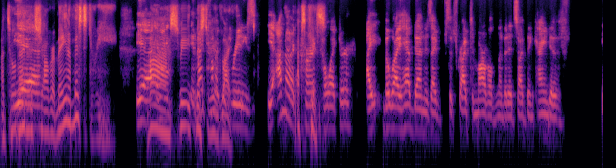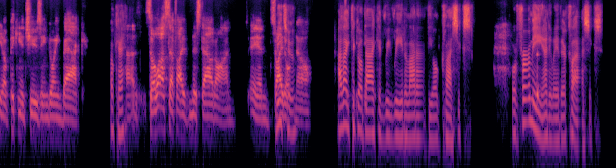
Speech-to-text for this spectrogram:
Until then, it shall remain a mystery. Yeah, ah, I, sweet mystery of life. Readings, yeah, I'm not a That's current kiss. collector. I but what I have done is I've subscribed to Marvel Unlimited, so I've been kind of, you know, picking and choosing, going back. Okay. Uh, so a lot of stuff I've missed out on, and so me I don't too. know. I like to go back and reread a lot of the old classics, or for me anyway, they're classics.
